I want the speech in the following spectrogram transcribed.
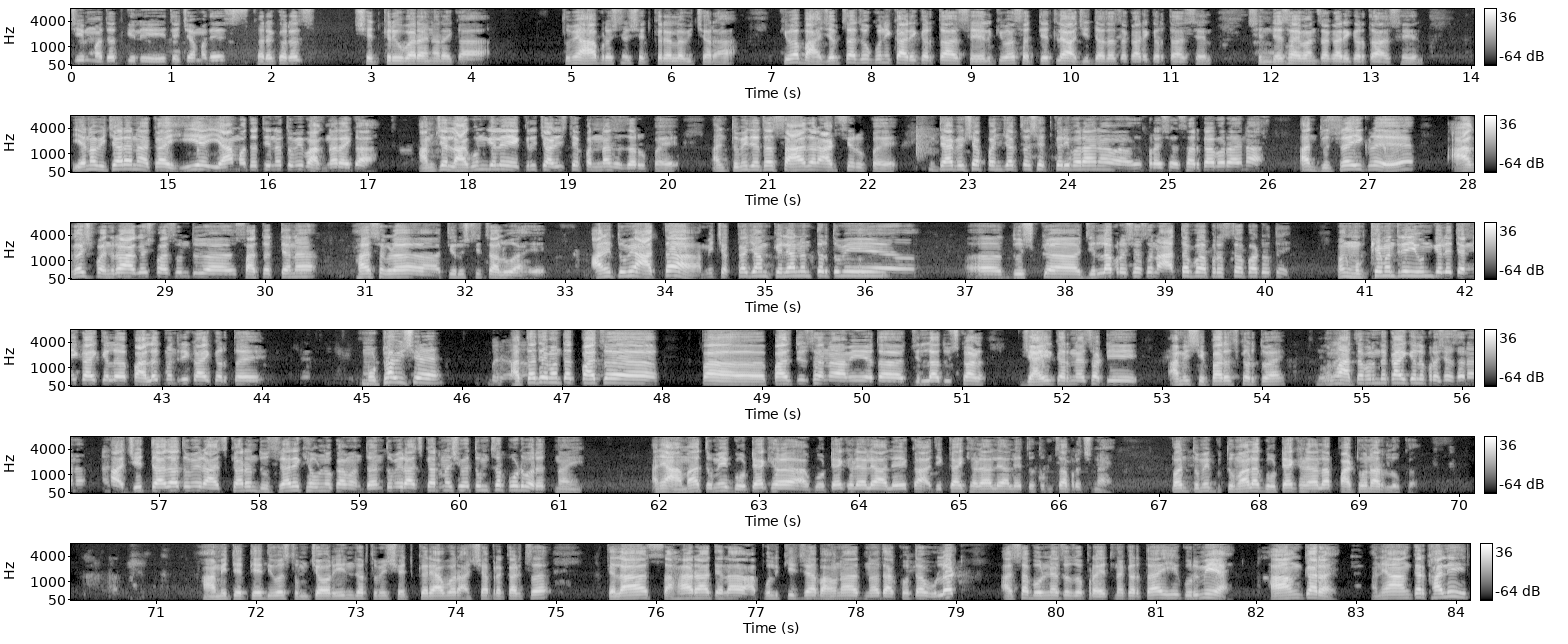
जी मदत केली त्याच्यामध्ये खरोखरच शेतकरी उभा राहणार आहे का? तुम्ही हा प्रश्न शेतकऱ्याला विचारा. किंवा भाजपचा जो कोणी कार्यकर्ता असेल किंवा सत्तेतल्या अजितदादाचा कार्यकर्ता असेल शिंदे साहेबांचा कार्यकर्ता असेल यांना विचारा ना का ही या मदतीनं तुम्ही भागणार आहे का? आमचे लागून गेले एकरी चाळीस ते पन्नास हजार रुपये आणि तुम्ही देता सहा हजार आठशे रुपये. त्यापेक्षा पंजाबचा शेतकरी बरा आहे ना सरकार बरं आहे ना? आणि दुसऱ्या इकडे ऑगस्ट पंधरा ऑगस्टपासून सातत्यानं हा सगळा अतिवृष्टी चालू आहे. आणि तुम्ही आता आम्ही चक्काजाम केल्यानंतर तुम्ही दुष्क जिल्हा प्रशासन आता प्रस्ताव पाठवतंय. मग मुख्यमंत्री येऊन गेले त्यांनी काय केलं? पालकमंत्री काय करतोय? मोठा विषय आहे. आता ते म्हणतात पाच पा- पाच दिवसानं आम्ही आता जिल्हा दुष्काळ जाहीर करण्यासाठी आम्ही शिफारस करतोय. मग आतापर्यंत काय केलं प्रशासनानं? अजित दादा तुम्ही राजकारण दुसऱ्याला खेळू नका म्हणता आणि तुम्ही राजकारणाशिवाय तुमचं पोट भरत नाही. आणि आम्हा तुम्ही गोट्या खेळ गोट्या खेळायला आले का अधिक काय खेळायला आले तो तुमचा प्रश्न आहे. पण तुम्ही तुम्हाला गोट्या खेळायला पाठवणार लोक. आम्ही ते ते दिवस तुमच्यावर येईन. जर तुम्ही शेतकऱ्यावर अशा प्रकारचं त्याला सहारा त्याला आपुलकीच्या भावना न दाखवता उलट असा बोलण्याचा जो प्रयत्न करताय ही गुर्मी आहे. हा अहंकार आहे. आणि हा अहंकार खाली येईल.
